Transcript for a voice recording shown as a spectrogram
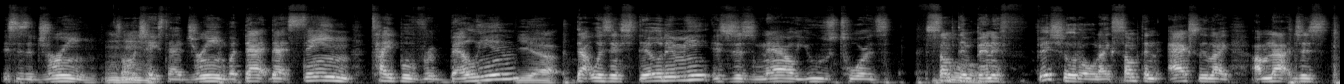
this is a dream. So I'm gonna Mm-hmm. chase that dream. But that that same type of rebellion yeah, that was instilled in me is just now used towards something beneficial though, like something actually like I'm not just.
